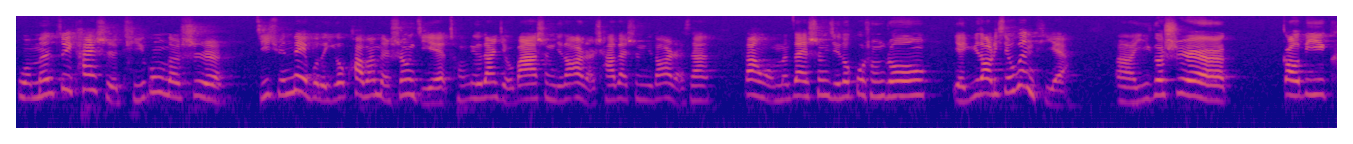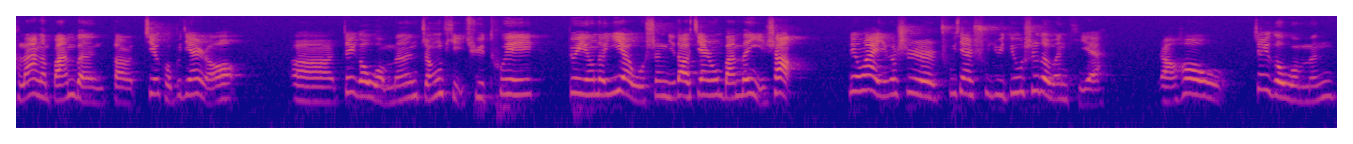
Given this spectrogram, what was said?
我们最开始提供的是集群内部的一个跨版本升级，从六点九八升级到二点叉，再升级到二点三。但我们在升级的过程中也遇到了一些问题，呃，一个是高低 client 版本的接口不兼容。呃，这个我们整体去推对应的业务升级到兼容版本以上。另外一个是出现数据丢失的问题，然后这个我们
